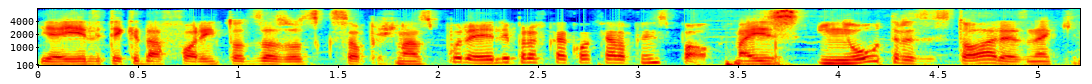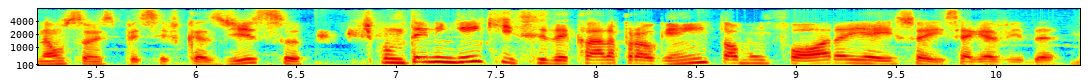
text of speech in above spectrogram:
e aí ele tem que dar fora em todas as outras que são apaixonadas por ele pra ficar com aquela principal. Mas em outras histórias, né, que não são específicas disso, tipo, não tem ninguém que se declara pra alguém, toma um fora e é isso aí, segue a vida.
